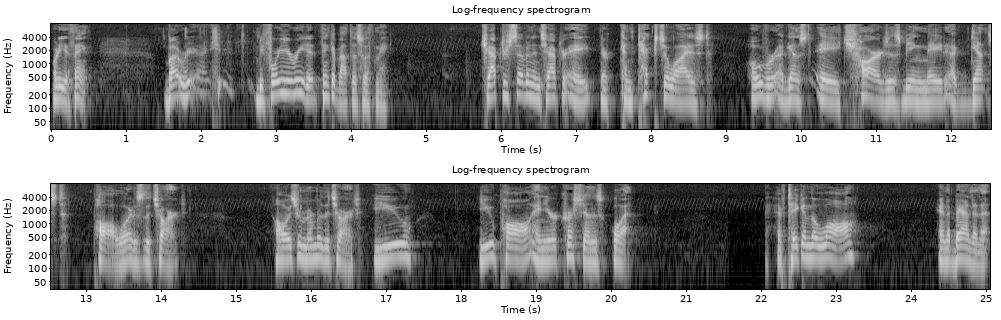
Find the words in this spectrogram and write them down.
What do you think? But re- before you read it, think about this with me. Chapter 7 and chapter 8, they're contextualized over against a charge that's being made against Paul. What is the charge? Always remember the charge. You, you, Paul, and your Christians, what? Have taken the law and abandoned it.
